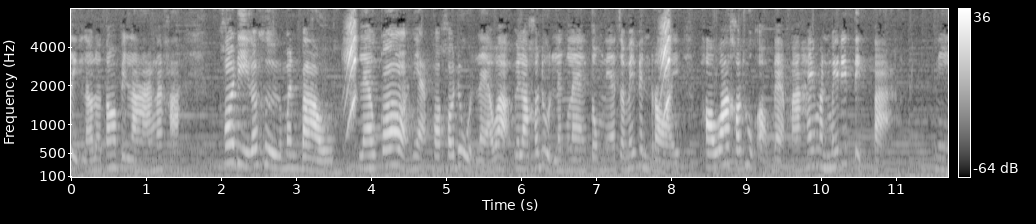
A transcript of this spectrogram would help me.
ติดแล้วเราต้องไปล้างนะคะ ข้อดีก็คือมันเบาแล้วก็เนี่ยพอเขาดูดแล้วอะเวลาเขาดูดแรงๆ ตรงเนี้ยจะไม่เป็นรอย เพราะว่าเขาถูกออกแบบมาให้มันไม่ได้ติดปาก นี่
